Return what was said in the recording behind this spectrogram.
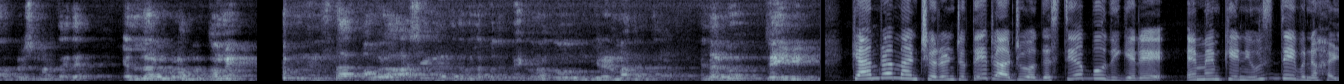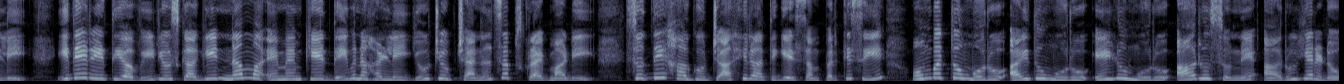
ಸೆಲೆಬ್ರೇಷನ್ ಮಾಡ್ತಾ ಇದೆ. ಎಲ್ಲರಿಗೂ ಕೂಡ ಮತ್ತೊಮ್ಮೆ ನೆನೆಸ್ತಾ ಅವರ ಆಶಯಗಳನ್ನು ನಾವೆಲ್ಲ ಬದುಕಬೇಕು ಅನ್ನೋದು ಒಂದು ಎರಡು ಮಾತಂತ ಎಲ್ಲರಿಗೂ ಜೈ ಭೀಮ್. ಕ್ಯಾಮ್ರಾಮ್ಯಾನ್ ಚರಣ್ ಜೊತೆ ರಾಜು ಅಗಸ್ತ್ಯ ಬೂದಿಗೆರೆ ಎಂಎಂಕೆ ನ್ಯೂಸ್ ದೇವನಹಳ್ಳಿ. ಇದೇ ರೀತಿಯ ವಿಡಿಯೋಸ್ಗಾಗಿ ನಮ್ಮ MMK Devanahalli YouTube channel subscribe ಮಾಡಿ. ಸುದ್ದಿ ಹಾಗೂ ಜಾಹೀರಾತಿಗೆ ಸಂಪರ್ಕಿಸಿ ಒಂಬತ್ತು ಮೂರು ಐದು ಮೂರು ಏಳು ಮೂರು ಆರು ಸೊನ್ನೆ ಆರು ಎರಡು.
